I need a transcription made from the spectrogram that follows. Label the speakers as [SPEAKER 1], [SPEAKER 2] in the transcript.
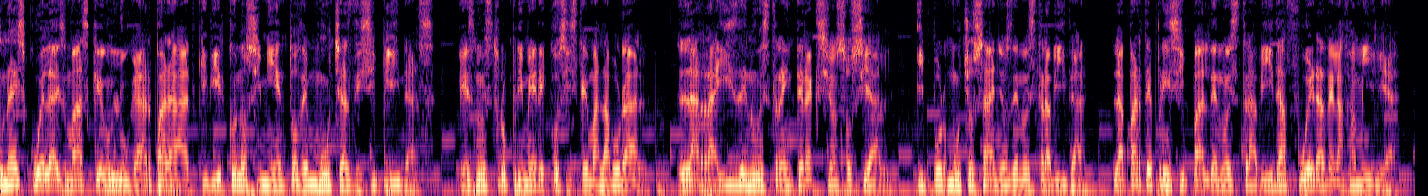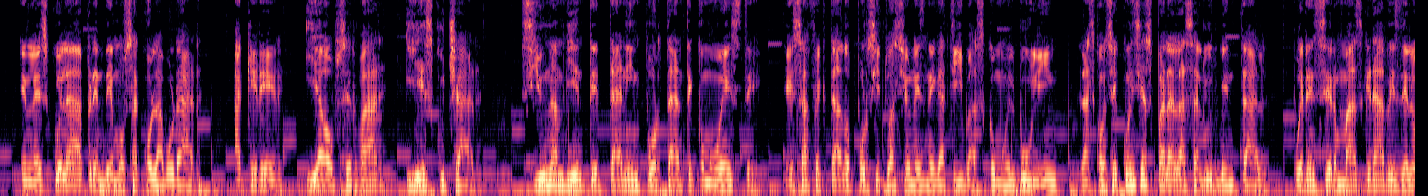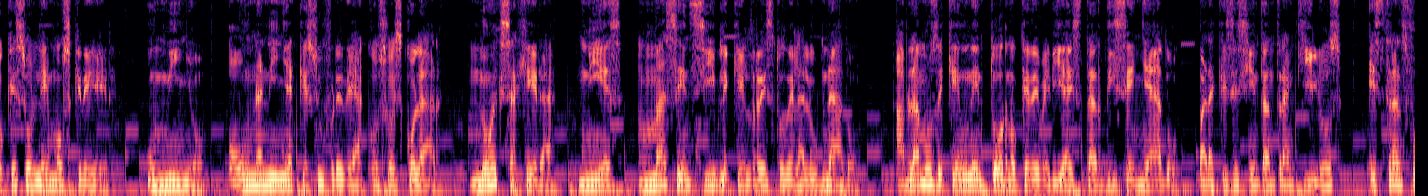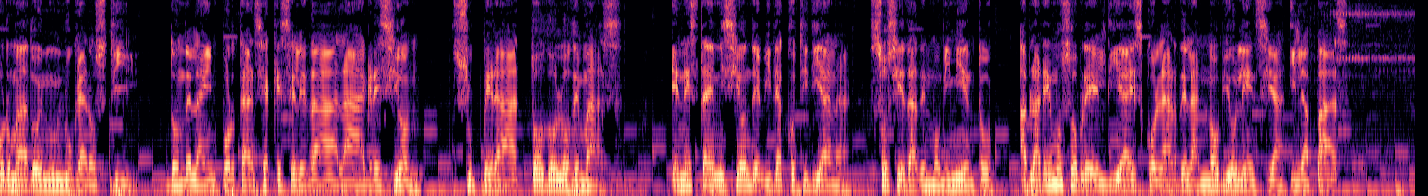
[SPEAKER 1] Una escuela es más que un lugar para adquirir conocimiento de muchas disciplinas. Es nuestro primer ecosistema laboral, la raíz de nuestra interacción social y por muchos años de nuestra vida, la parte principal de nuestra vida fuera de la familia. En la escuela aprendemos a colaborar, a querer y a observar y escuchar si un ambiente tan importante como este es afectado por situaciones negativas como el bullying, las consecuencias para la salud mental pueden ser más graves de lo que solemos creer. Un niño o una niña que sufre de acoso escolar no exagera ni es más sensible que el resto del alumnado. Hablamos de que un entorno que debería estar diseñado para que se sientan tranquilos es transformado en un lugar hostil, donde la importancia que se le da a la agresión supera a todo lo demás. En esta emisión de Vida Cotidiana, Sociedad en Movimiento, hablaremos sobre el Día Escolar de la No Violencia y la Paz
